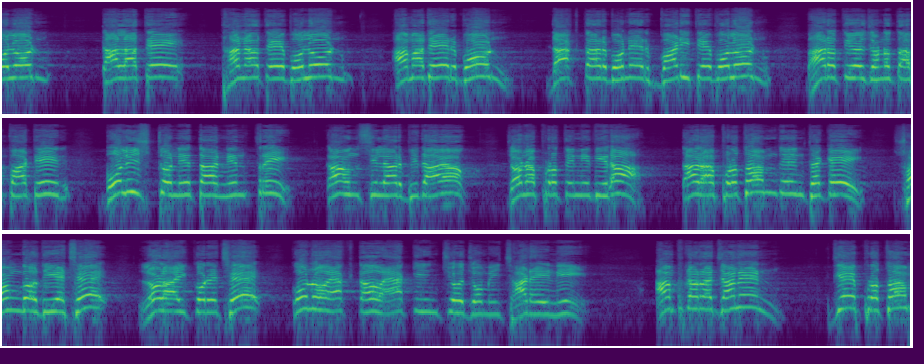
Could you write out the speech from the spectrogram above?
বলুন টালাতে থানাতে বলুন, আমাদের বোন, ডাক্তার বোনের বাড়িতে বলুন, ভারতীয় জনতা পার্টির বলিষ্ঠ নেতা নেত্রী, কাউন্সিলর বিধায়ক, জনপ্রতিনিধিরা, তারা প্রথম দিন থেকে সঙ্গ দিয়েছে, লড়াই করেছে কোনো একটাও এক ইঞ্চ জমি ছাড়েনি। আপনারা জানেন যে প্রথম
